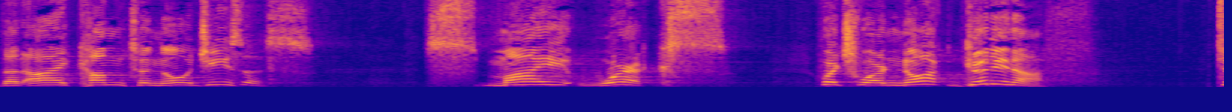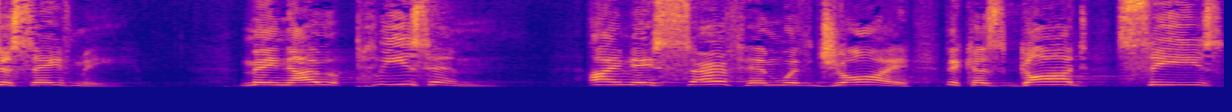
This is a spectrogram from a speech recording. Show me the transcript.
that I come to know Jesus, my works which were not good enough to save me, may now please him. I may serve him with joy because God sees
